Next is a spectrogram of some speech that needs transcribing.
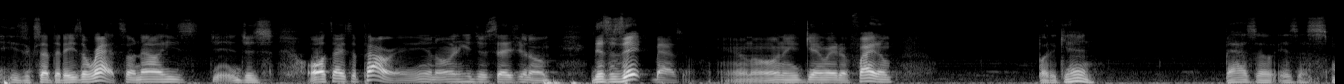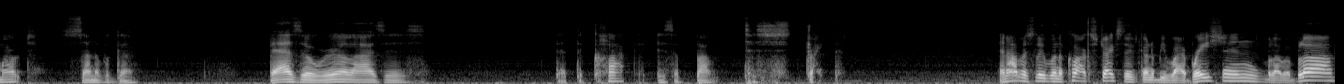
he's accepted he's a rat, so now he's just all types of power. You know, and he just says, you know, this is it, Basil. You know, and he's getting ready to fight him. But again, Basil is a smart son of a gun. Basil realizes that the clock is about to strike. And obviously, when the clock strikes, there's going to be vibrations, blah, blah, blah.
